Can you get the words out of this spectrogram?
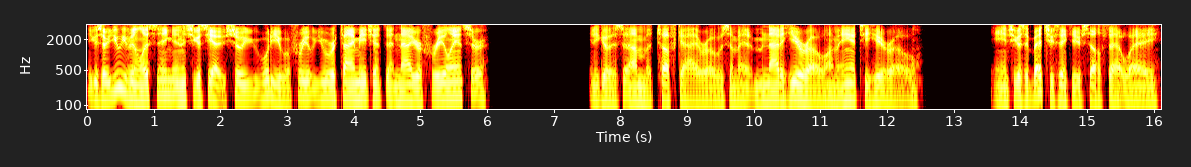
He goes, are you even listening? And then she goes, yeah. So you, what are you, a free, you were a time agent and now you're a freelancer? And he goes, I'm a tough guy, Rose. I'm, a, I'm not a hero. I'm an anti-hero. And she goes, I bet you think of yourself that way.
